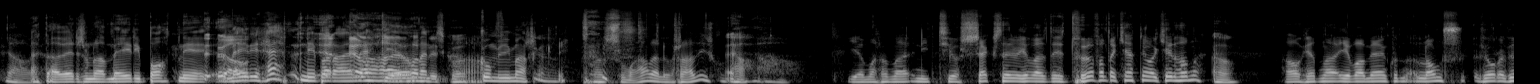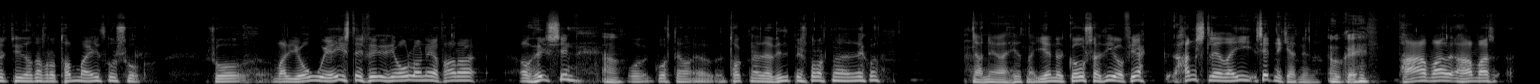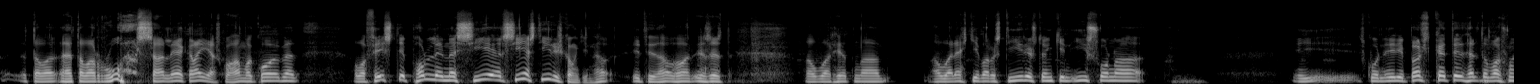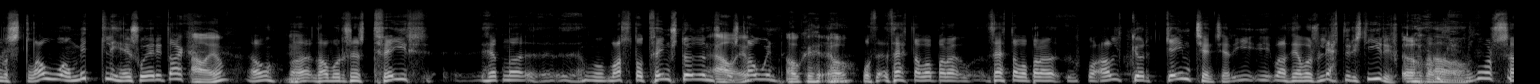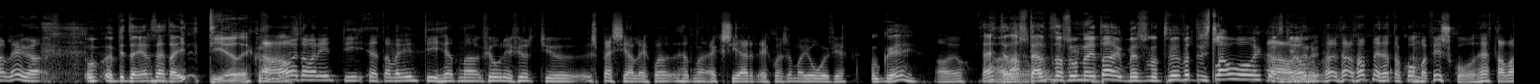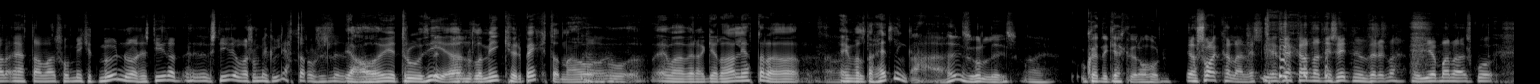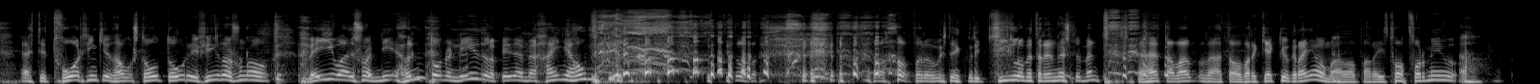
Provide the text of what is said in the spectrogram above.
já, þetta hafi verið svona meiri botni Já. meiri heppni bara en Já, ekki það er þannig, sko. komið í mark. Það svaðalegu hraði sko. Já, ég var hérna 96 þegar ég var þetta tvöfaldakeppni að kera þarna. Já, þá hérna ég var með einhvern láns 440 þarna frá Tomma Eithos og svo var Jói Eisteins fyrir því Óláni að fara á hausinn já, og gott að uh, tóknaði að viðbyrnsbrotnaði eða eitthvað. Þannig að hérna, ég nödd gósa því og fekk hansleða í setnikeppnina ok. Það var, var, þetta var þetta var rosalega græja sko. hann var góð með það var fyrsti pollin með CRC stýriskangin það, það var ég sést, þá var hérna þá var ekki bara stýristöngin í svona í, sko niður í bölkættið heldur var svona slá á milli eins og er í dag. Já, já, Já, það, það voru semst tveir hérna, vald á tveim stöðum já, sko, já. sláin. Ok, já. Og þe- þetta var bara, þetta var bara sko, algjör game changer í, í, að því að það var svo lettur í stýri sko. þetta var rosalega er þetta indie eða já, eitthvað? þetta var indi, þetta var indi hérna 440 special eitthvað, hérna XCR eitthvað sem að Jói fekk Ok, já, já. þetta er allt ennþá svona í dag með svona tvöfaldri slá og eitthvað, Já, já, þannig er þetta að koma fyrst sko og þetta var, þetta var svo mikill munur að stýri var svo mikil lettar á þessu slið Já, ég trúi því mikið, það er náttúrulega mikið fyrir beikt þarna og, og ef að vera að gera það léttara það einfaldar helling Ah, Það er svoleiðis Og hvernig gekk þér á honum? Já, svakalega vel. Ég fekk annað í setnum fyrir hérna og ég manna, sko, eftir tvo ringið þá stóð Dóri í fýra svona og veifaði svona höndónu niður að byggja með að hæja á það var bara, þú veist, einhverju kílómetrar næstu menn. En Þetta var, þetta var bara geggju græja og maður var bara í toppformi og...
